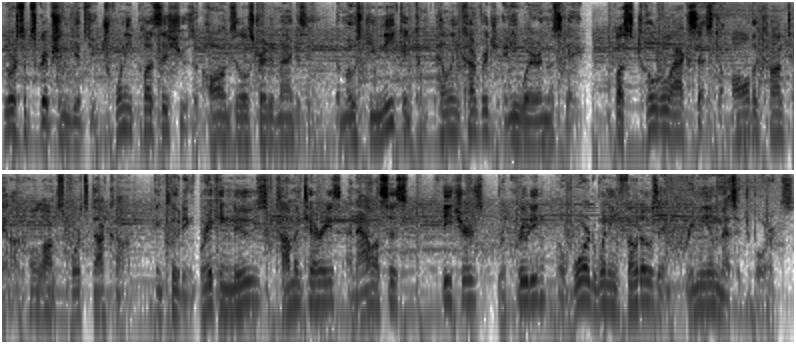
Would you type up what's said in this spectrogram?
Your subscription gives you 20 plus issues of Hogs Illustrated magazine, the most unique and compelling coverage anywhere in the state, plus total access to all the content on WholeHogSports.com, including breaking news, commentaries, analysis, features, recruiting, award winning photos, and premium message boards.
